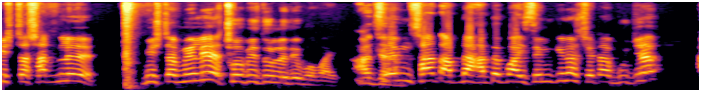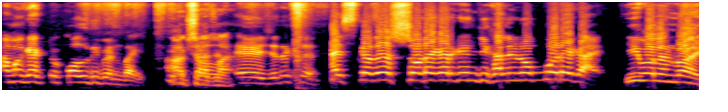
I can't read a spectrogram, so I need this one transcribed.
বিশটা শার্ট নিলেন বিশটা মিলিয়ে ছবি তুলে দিব ভাই। আচ্ছা। সেম শার্ট আপনি হাতে পাইছেন কিনা সেটা বুঝে আমাকে একটা কল দিবেন ভাই আচ্ছা, ইনশাআল্লাহ। এই যে দেখছেন আজকে দেড়শো টাকার গেঞ্জি খালি নব্বই টাকায়। কি বলেন ভাই?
